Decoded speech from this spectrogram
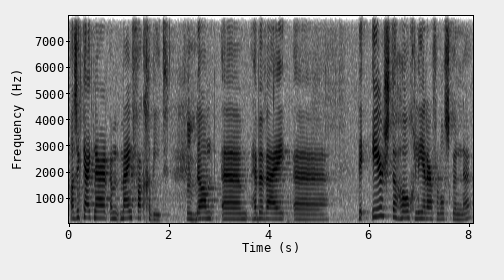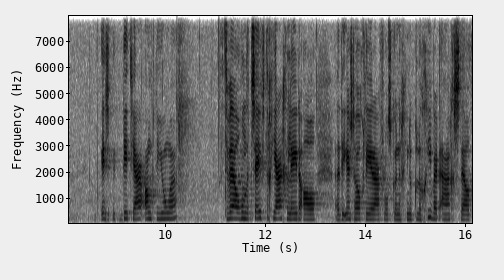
Als ik kijk naar mijn vakgebied, mm -hmm. dan ehm, hebben wij de eerste hoogleraar verloskunde. Is dit jaar Ank de Jonge. Terwijl 170 jaar geleden al de eerste hoogleraar verloskundige gynaecologie werd aangesteld.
